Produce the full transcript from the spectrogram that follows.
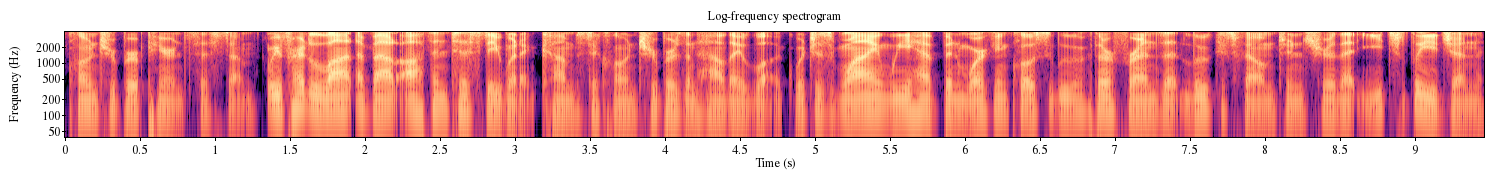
Clone Trooper appearance system. We've heard a lot about authenticity when it comes to Clone Troopers and how they look, which is why we have been working closely with our friends at Lucasfilm to ensure that each Legion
